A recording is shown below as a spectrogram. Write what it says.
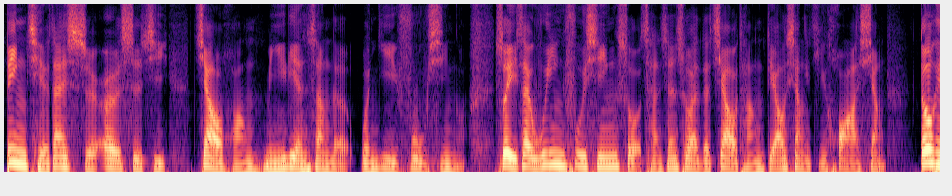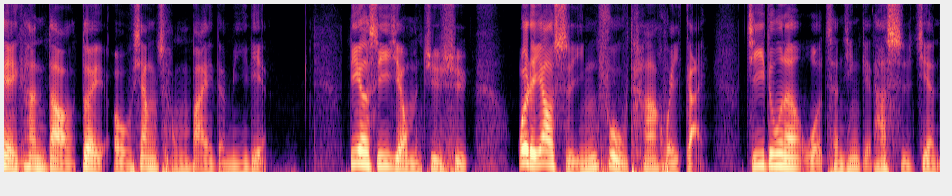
并且在十二世纪教皇迷恋上了文艺复兴哦，所以在文艺复兴所产生出来的教堂雕像以及画像。都可以看到对偶像崇拜的迷恋。第二十一节，我们继续。为了要使淫妇他悔改，基督呢，我曾经给他时间。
